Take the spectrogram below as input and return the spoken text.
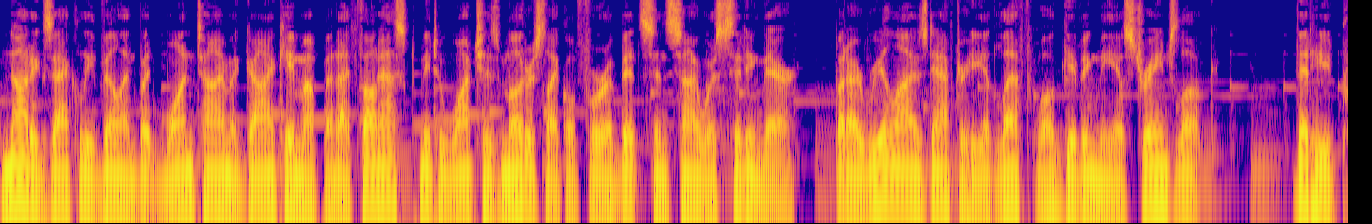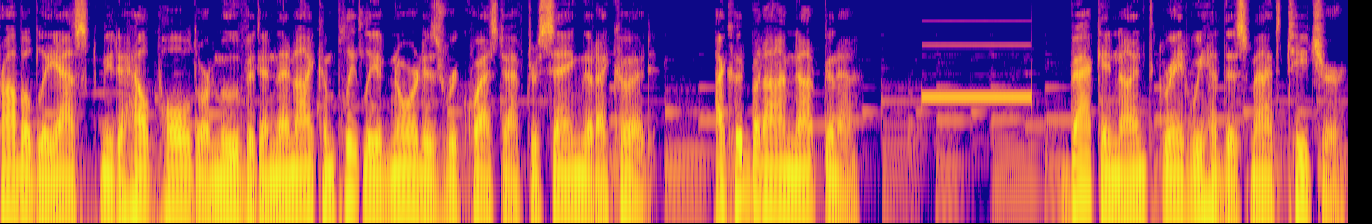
Not exactly villain but one time a guy came up and I thought asked me to watch his motorcycle for a bit since I was sitting there, but I realized after he had left while giving me a strange look. That he'd probably asked me to help hold or move it and then I completely ignored his request after saying that I could. I could but I'm not gonna. Back in 9th grade we had this math teacher.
